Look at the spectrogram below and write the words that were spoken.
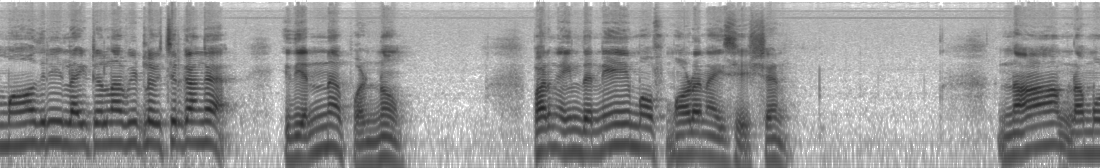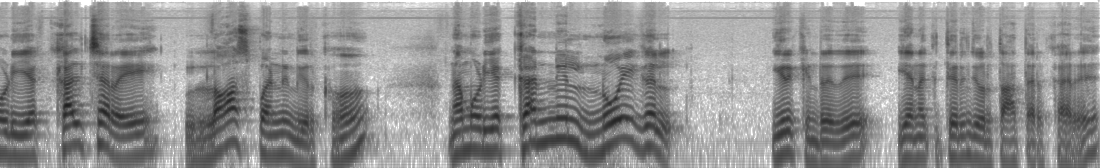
மாதிரி லைட்டெல்லாம் வீட்டில் வச்சுருக்காங்க. இது என்ன பண்ணும்? பாருங்கள் இந்த நேம் ஆஃப் மாடர்னைசேஷன். நாம் நம்முடைய கல்ச்சரை லாஸ் பண்ணின்னு இருக்கோம் நம்முடைய கண்ணில் நோய்கள் இருக்கின்றது. எனக்கு தெரிஞ்ச ஒரு தாத்தா இருக்கார்.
